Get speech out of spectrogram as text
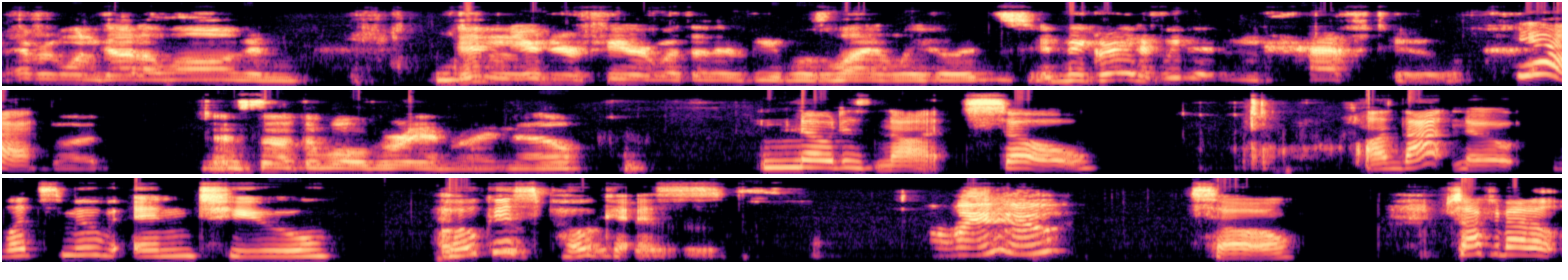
if everyone got along and didn't interfere with other people's livelihoods. It'd be great if we didn't have to, yeah, but that's not the world we're in right now. no, it is not. So, on that note, let's move into Hocus Pocus. Woo! So, we talked about it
